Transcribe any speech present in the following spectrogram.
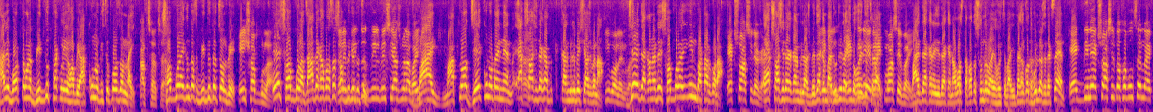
খালি বর্তমানে বিদ্যুৎ থাকলেই হবে আর কোনো কিছু প্রয়োজন নাই। আচ্ছা আচ্ছা। সবগুলাই কিন্তু আছে বিদ্যুতে চলবে। এই সবগুলা? এই সবগুলা যা দেখাবো আছে সব বিদ্যুৎ বিল বেশি আসবে না ভাই? ভাই মাত্র যে কোনোটাই নেন একশো আশি টাকা কারেন্ট বিল বেশি আসবে না। কি বলেন ভাই? যে টাকা সবগুলো ইনভার্টার করা। একশো আশি টাকা। একশো আশি টাকা কারেন্ট বিল আসবে। দেখেন ভাই রুটিটা কিন্তু হয়ে যাচ্ছে ভাই। ভাই। ভাই দেখেন এই যে দেখেন অবস্থা কত সুন্দর ভাই হয়েছে ভাই। দেখেন কত ভুল আছে দেখছেন? একদিনে একশো আশির কথা বলছেন না এক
